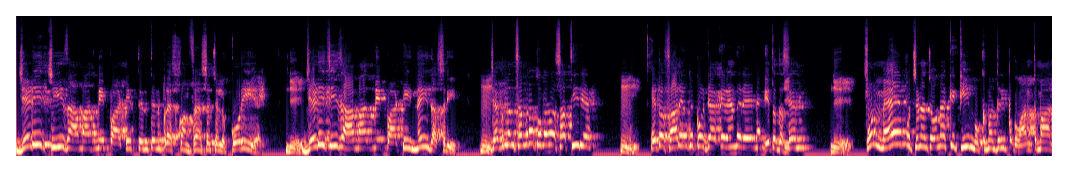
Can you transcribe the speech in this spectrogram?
ਜਿਹੜੀ ਚੀਜ਼ ਆਮ ਆਦਮੀ ਪਾਰਟੀ ਤਿੰਨ ਤਿੰਨ ਪ੍ਰੈਸ ਕਾਨਫਰੰਸ ਚ ਲੁਕੋ ਰਹੀ ਹੈ ਜੀ। ਜਿਹੜੀ ਚੀਜ਼ ਆਮ ਆਦਮੀ ਪਾਰਟੀ ਨਹੀਂ ਦੱਸ ਰਹੀ। ਜਗਮਨ ਸਮਰਤ ਉਹਨਾਂ ਦਾ ਸਾਥੀ ਰਿਹਾ। ਹੂੰ। ਇਹ ਤਾਂ ਸਾਰੇ ਉਹਦੇ ਕੋਲ ਜਾ ਕੇ ਰਹਿੰਦੇ ਰਹੇ ਨੇ ਇਹ ਤਾਂ ਦੱਸਿਆ ਨਹੀਂ। ਜੀ। ਹੁਣ ਮੈਂ ਇਹ ਪੁੱਛਣਾ ਚਾਹੁੰਦਾ ਕਿ ਕੀ ਮੁੱਖ ਮੰਤਰੀ ਭਗਵੰਤ ਮਾਨ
